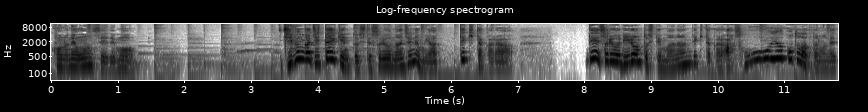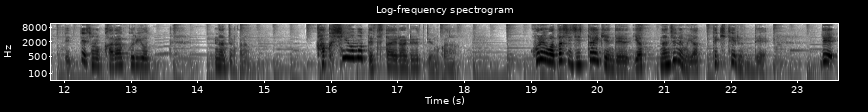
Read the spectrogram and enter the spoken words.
このね音声でも自分が実体験としてそれを何十年もやってきたからでそれを理論として学んできたからあそういうことだったのねって言ってそのからくりを何ていうのかな確信を持って伝えられるっていうのかな。これ私実体験でや何十年もやってきてるんでで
